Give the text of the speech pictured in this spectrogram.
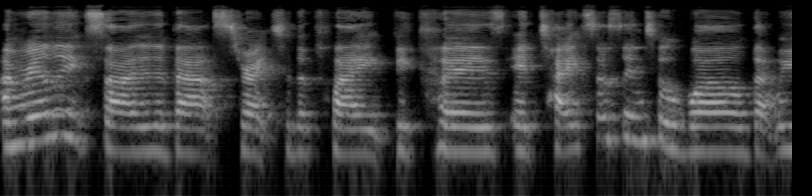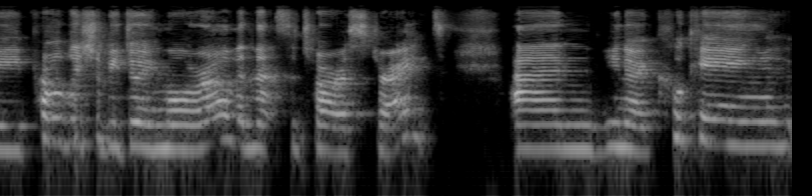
I'm really excited about Straight to the Plate because it takes us into a world that we probably should be doing more of, and that's the Torres Strait. And, you know, cooking,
